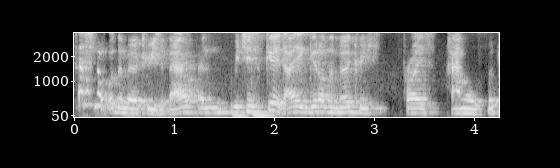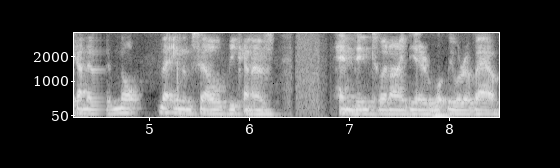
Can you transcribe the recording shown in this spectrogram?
that's not what the Mercury's about. And which is good. I think good on the Mercury Prize panel for kind of not letting themselves be kind of hemmed into an idea of what they were about.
